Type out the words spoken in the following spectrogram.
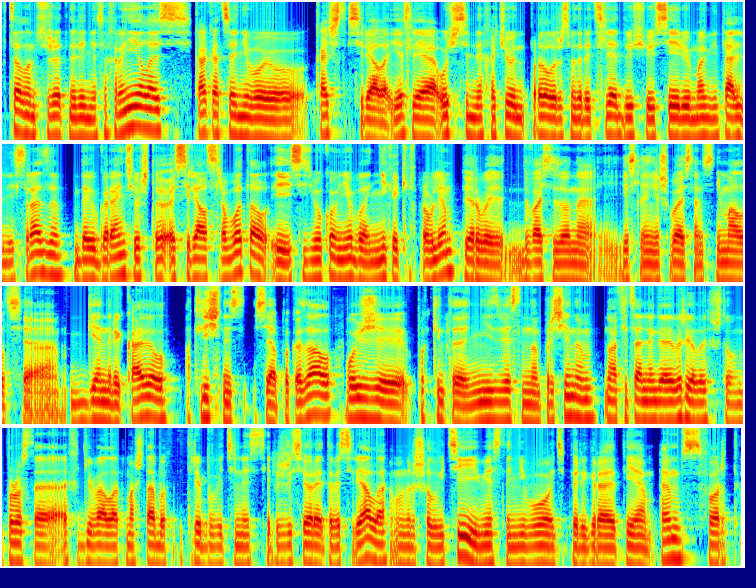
в целом сюжетная линия сохранилась. Как оцениваю качество сериала? Если я очень сильно хочу продолжить смотреть следующую серию моментально и сразу, даю гарантию, что сериал сработал, и с Ведьмаком не было никаких проблем. Первые два сезона, если я не ошибаюсь, там снимался Генри Кавилл. Отлично себя показал. Позже по каким-то неизвестным нам причинам, но официально говорилось, что он просто офигевал от масштабов и требовательности режиссера этого сериала. Он решил уйти, и вместо него теперь играет Иэм Хемсфорд.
